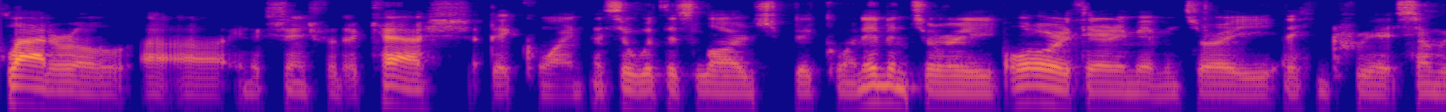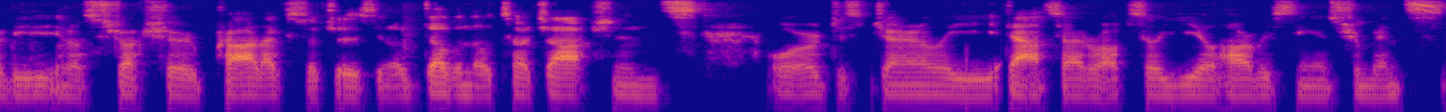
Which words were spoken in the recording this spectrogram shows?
collateral uh, uh in exchange for their cash, Bitcoin. And so with this large Bitcoin inventory inventory or Ethereum inventory, they can create some of the you know structured products such as you know double no touch options or just generally downside or upside yield harvesting instruments.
